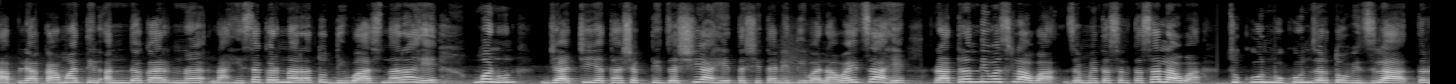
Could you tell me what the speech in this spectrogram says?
आपल्या कामातील अंधकार न नाहीसा करणारा तो दिवा असणार आहे. म्हणून ज्याची यथाशक्ती जशी आहे तशी त्याने दिवा लावायचा आहे. रात्रंदिवस लावा जमेत असेल तसा लावा. चुकून मुकून जर तो विजला तर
